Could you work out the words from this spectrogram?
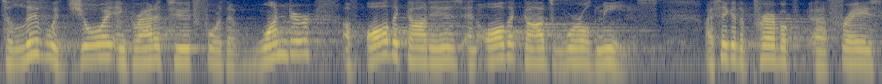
to live with joy and gratitude for the wonder of all that God is and all that God's world means. I think of the prayer book uh, phrase,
